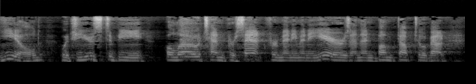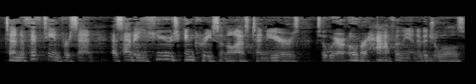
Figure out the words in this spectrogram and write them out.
yield, which used to be below 10% for many, many years and then bumped up to about 10 to 15%, has had a huge increase in the last 10 years to where over half of the individuals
